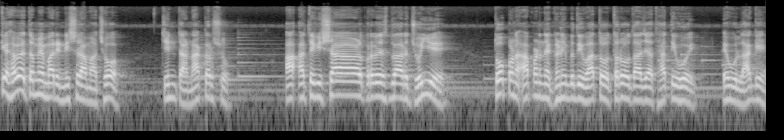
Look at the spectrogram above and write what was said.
કે હવે તમે મારી નિશ્રામાં છો? ચિંતા ના કરશો. આ અતિ વિશાળ પ્રવેશદ્વાર જોઈએ, તો પણ આપણને ઘણી બધી વાતો તરોતાજા થતી હોય એવું લાગે.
